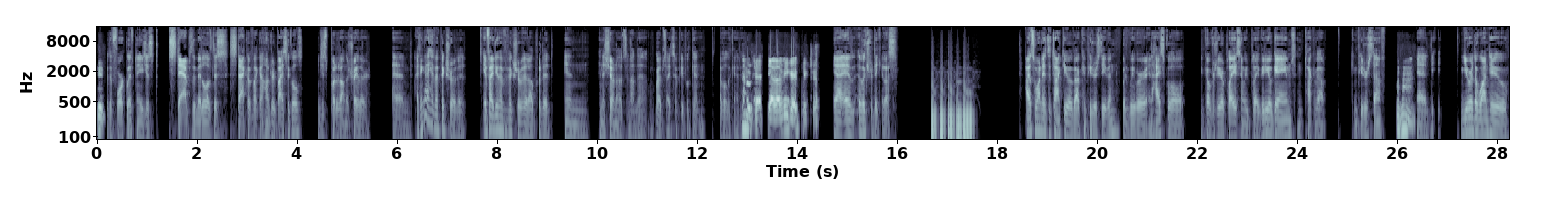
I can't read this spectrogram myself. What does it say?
with a forklift, and he just stabbed the middle of this stack of like a hundred bicycles and just put it on the trailer. And I think I have a picture of it. If I do have a picture of it, I'll put it in in the show notes and on the website so people can have a look at it. Okay, yeah, that'd be a great picture. Yeah, it, it looks ridiculous. I also wanted to talk to you about computers, Stephen. When we were in high school, we'd go over to your place and we'd play video games and talk about computer stuff. hmm And you were the one who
